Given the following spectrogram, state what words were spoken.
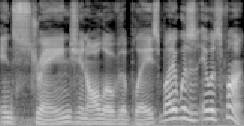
and strange and all over the place, but it was it was fun.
